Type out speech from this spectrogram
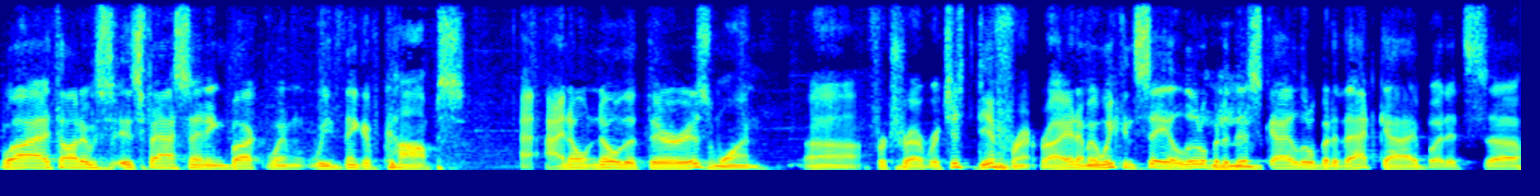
Well, I thought it was is fascinating, Buck. When we think of comps, I don't know that there is one uh, for Trevor. It's just different, right? I mean, we can say a little bit mm-hmm. of this guy, a little bit of that guy, but it's uh,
